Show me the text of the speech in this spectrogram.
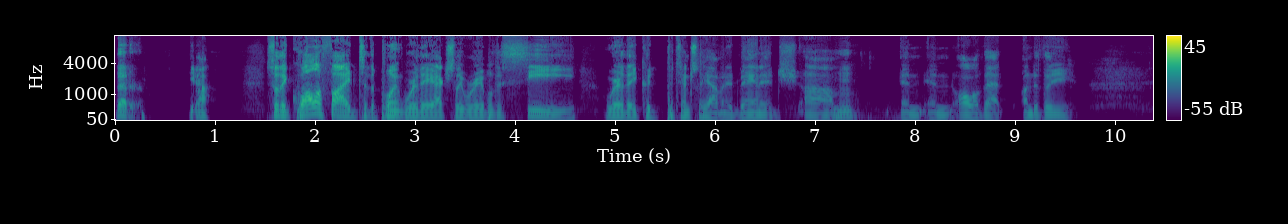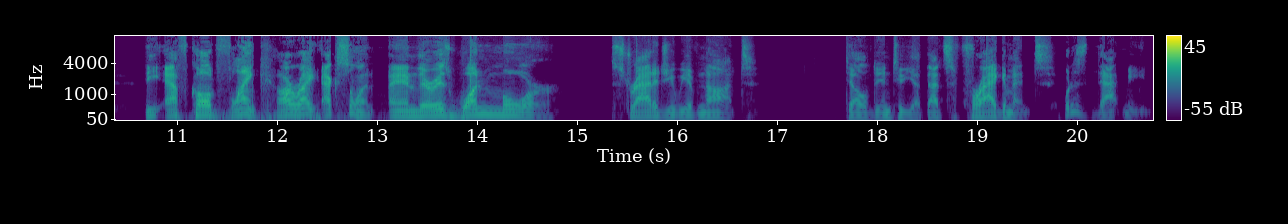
better. So they qualified to the point where they actually were able to see where they could potentially have an advantage, um, Mhm. and and all of that under the the F called flank. All right, excellent. And there is one more strategy we have not delved into yet. That's fragment. What does that mean?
